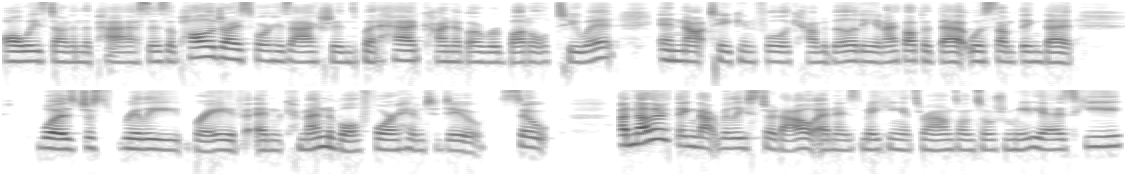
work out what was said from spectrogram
always done in the past as apologize for his actions but had kind of a rebuttal to it and not taken full accountability and i thought that that was something that was just really brave and commendable for him to do. So another thing that really stood out and is making its rounds on social media is he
